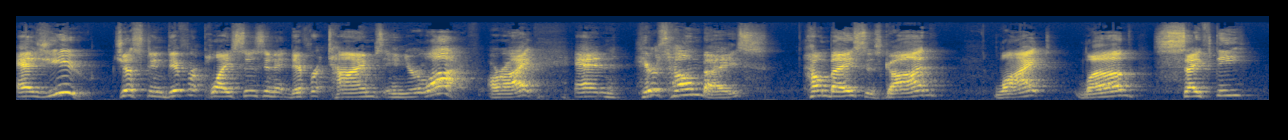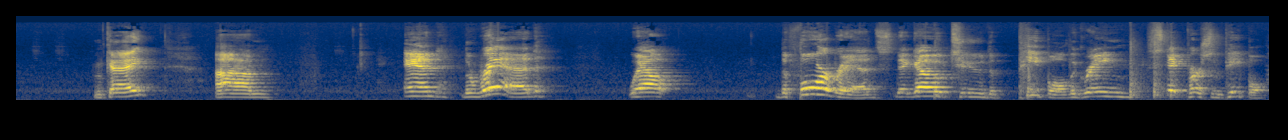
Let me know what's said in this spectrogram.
as you, just in different places and at different times in your life all right? And here's home base. Home base is God, light, love, safety, okay? Um, and the red, well, the four reds that go to the people, the green stick person people,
